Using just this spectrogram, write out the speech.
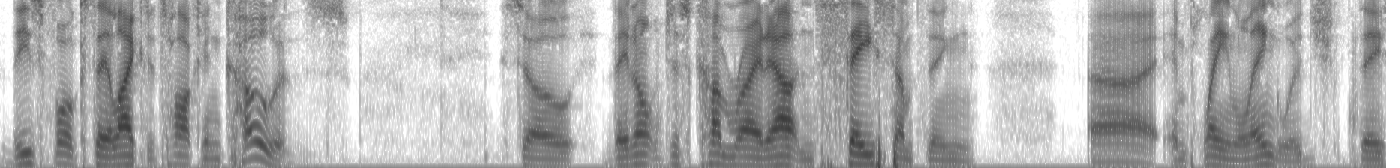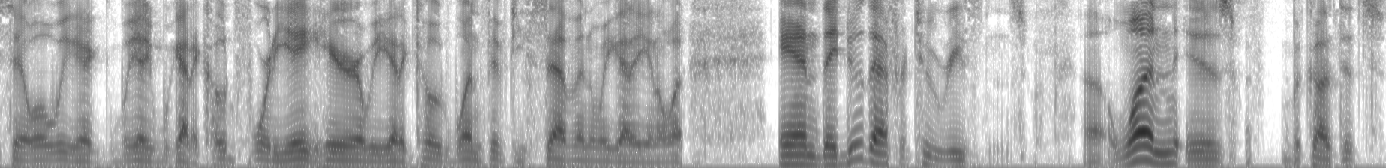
these folks they like to talk in codes, so they don't just come right out and say something uh, in plain language, they say, "Well, we got, we we got a code 48 here, we got a code 157, we got a, you know what," and they do that for two reasons. Uh, one is because it's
